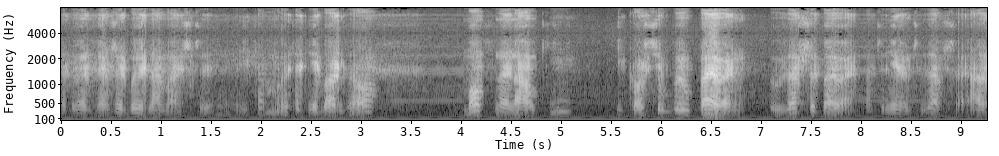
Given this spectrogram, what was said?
natomiast wiem, że były dla mężczyzn i tam były takie bardzo mocne nauki i Kościół był pełen, był zawsze pełen, znaczy nie wiem czy zawsze, ale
